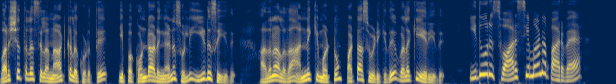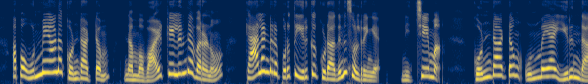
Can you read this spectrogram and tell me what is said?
வருஷத்துல சில நாட்களை கொடுத்து இப்ப கொண்டாடுங்கன்னு சொல்லி ஈடு செய்யுது. அதனால தான் அன்னைக்கு மட்டும் பட்டாசு வெடிக்குது விளக்கு எரியுது. இது ஒரு சுவாரஸ்யமான பார்வை. அப்ப உண்மையான கொண்டாட்டம் நம்ம வாழ்க்கையிலிருந்தே வரணும். கேலண்டரை பொறுத்து இருக்கக்கூடாதுன்னு சொல்றீங்க. நிச்சயமா. கொண்டாட்டம் உண்மையா இருந்தா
